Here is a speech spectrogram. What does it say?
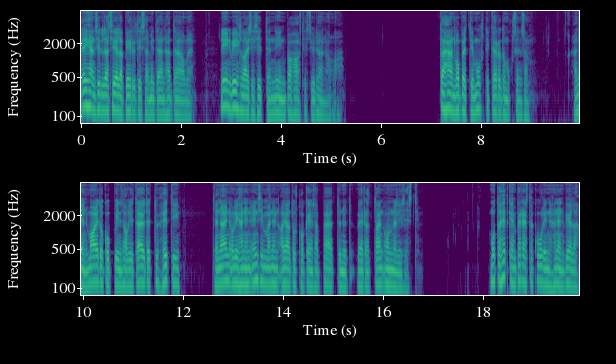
eihän sillä siellä pirtissä mitään hätää ole. Niin vihlaisi sitten niin pahasti sydänalaa. Tähän lopetti musti kertomuksensa. Hänen maitokuppinsa oli täytetty heti ja näin oli hänen ensimmäinen ajatuskokeensa päättynyt verrattain onnellisesti. Mutta hetken perästä kuulin hänen vielä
